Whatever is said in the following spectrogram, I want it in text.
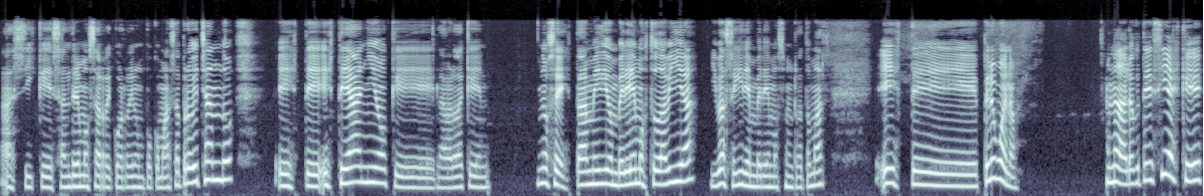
así que saldremos a recorrer un poco más, aprovechando este, este año que la verdad que, no sé, está medio en veremos todavía, y va a seguir en veremos un rato más, este, pero bueno, Nada, lo que te decía es que,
